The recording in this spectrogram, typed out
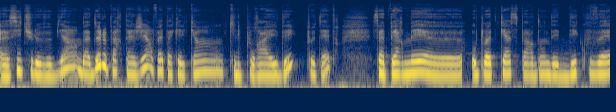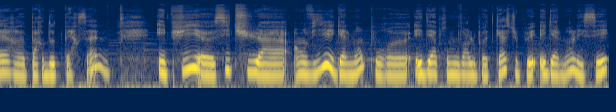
euh, si tu le veux bien, bah, de le partager en fait à quelqu'un qu'il pourra aider, peut-être. Ça permet euh, au podcast pardon, d'être découvert euh, par d'autres personnes. Et puis, si tu as envie également pour aider à promouvoir le podcast, tu peux également laisser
